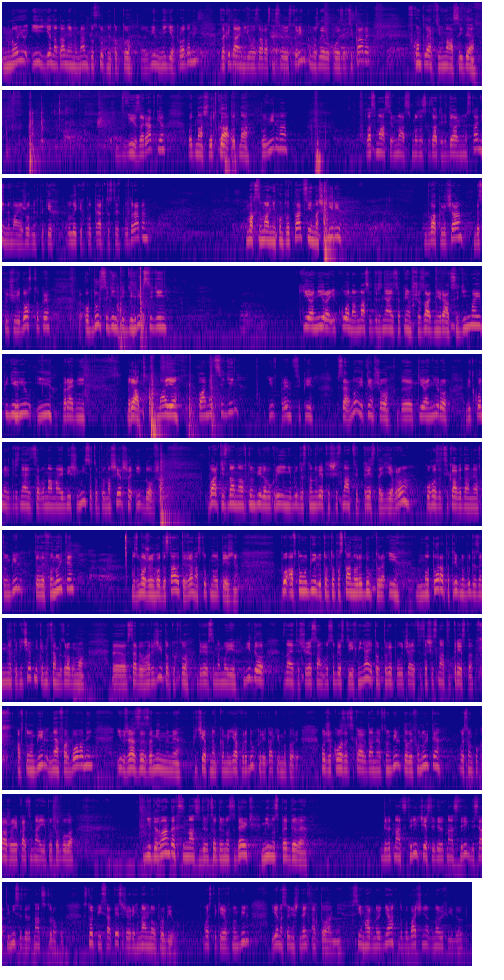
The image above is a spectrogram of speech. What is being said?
мною і є на даний момент доступний, тобто е, він не є проданий. Закидаємо його зараз на свою сторінку, можливо, когось зацікавить. В комплекті в нас йде дві зарядки, одна швидка, одна повільна. Пластмаси в нас, можна сказати, в ідеальному стані, немає жодних таких великих потертостей подряпин. Максимальні комплектації на шкірі. Два ключа, безключові доступи, обдув сидінь, підігрів сидінь. Kia Niro ікона в нас відрізняється тим, що задній ряд сидінь має підігрів і передній ряд має пам'ять сидінь. І в принципі все. Ну і тим, що е, Kia Niro від кони відрізняється, вона має більше місця, тобто вона ширша і довша. Вартість даного автомобіля в Україні буде становити 16 300 євро. Кого зацікавить даний автомобіль, телефонуйте, зможу його доставити вже наступного тижня. По автомобілю, тобто по стану редуктора і мотора, потрібно буде замінити підчепники. На це ми зробимо е, в себе в гаражі. Тобто, хто дивився на мої відео, знаєте, що я сам особисто їх міняю. Тобто, ви виходить, за 16300 автомобіль не фарбований і вже з замінними підчепниками як в редукторі, так і в моторі. Отже, кого зацікавив даний автомобіль, телефонуйте. Ось вам покажу, яка ціна її тут була в Нідерландах 17999 мінус ПДВ. 19 рік, чистий 19 рік, 10 місяць 19 року. 150 тисяч оригінального пробігу. Ось такий автомобіль є на сьогоднішній день актуальний. Всім гарного дня, до побачення, до нових відео.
